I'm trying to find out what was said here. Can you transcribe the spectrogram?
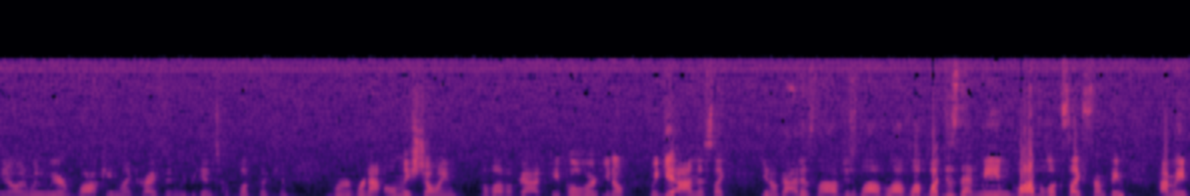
You know, and when we are walking like Christ and we begin to look like Him, we're, we're not only showing the love of God. People were, you know, we get on this like, you know, God is love, just love, love, love. What does that mean? Love looks like something. I mean,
